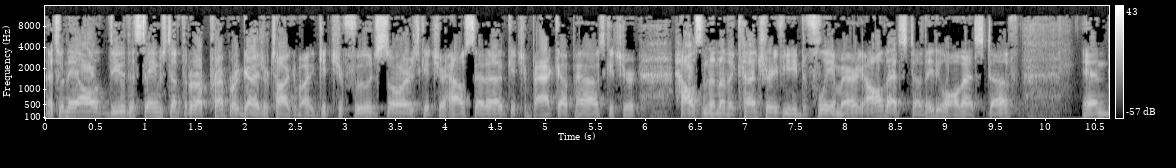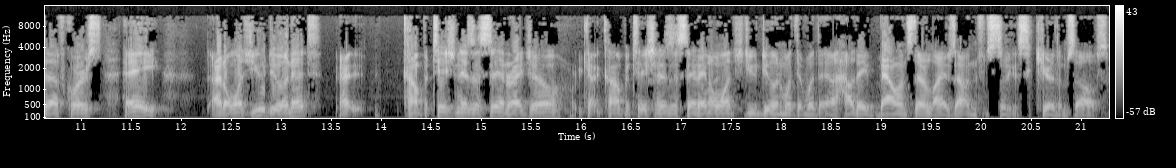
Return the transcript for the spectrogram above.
that's when they all do the same stuff that our prepper guys are talking about. Get your food source, get your house set up, get your backup house, get your house in another country if you need to flee America. All that stuff. They do all that stuff, and uh, of course, hey I don't want you doing it. I, competition is a sin, right, Joe? Competition is a sin. They don't want you doing what, with uh, how they balance their lives out and secure themselves.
